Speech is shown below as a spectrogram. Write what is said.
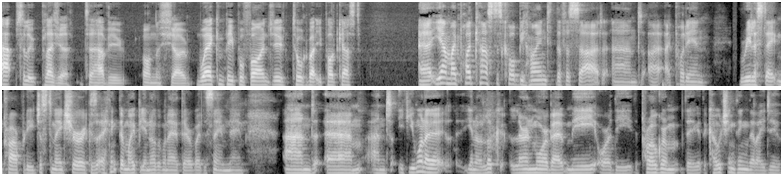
absolute pleasure to have you on the show. Where can people find you? Talk about your podcast. Uh, yeah, my podcast is called Behind the Facade, and I, I put in real estate and property just to make sure because I think there might be another one out there by the same name. And um, and if you want to, you know, look learn more about me or the the program, the the coaching thing that I do,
